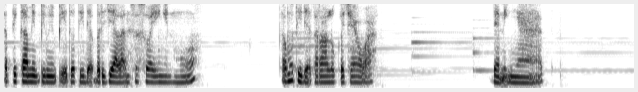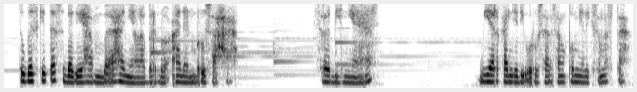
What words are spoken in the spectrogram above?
ketika mimpi-mimpi itu tidak berjalan sesuai inginmu, kamu tidak terlalu kecewa. Dan ingat, Tugas kita sebagai hamba hanyalah berdoa dan berusaha. Selebihnya, biarkan jadi urusan sang pemilik semesta.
